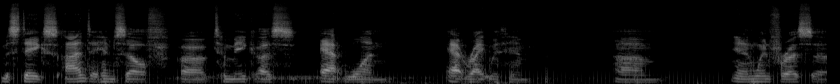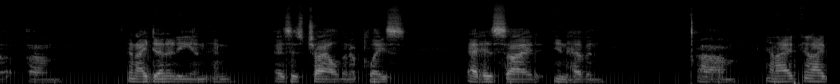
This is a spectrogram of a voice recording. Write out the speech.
mistakes onto himself uh, to make us at one, at right with him, um, and win for us uh, um, an identity and, and as his child in a place at his side in heaven. Um, and I and I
